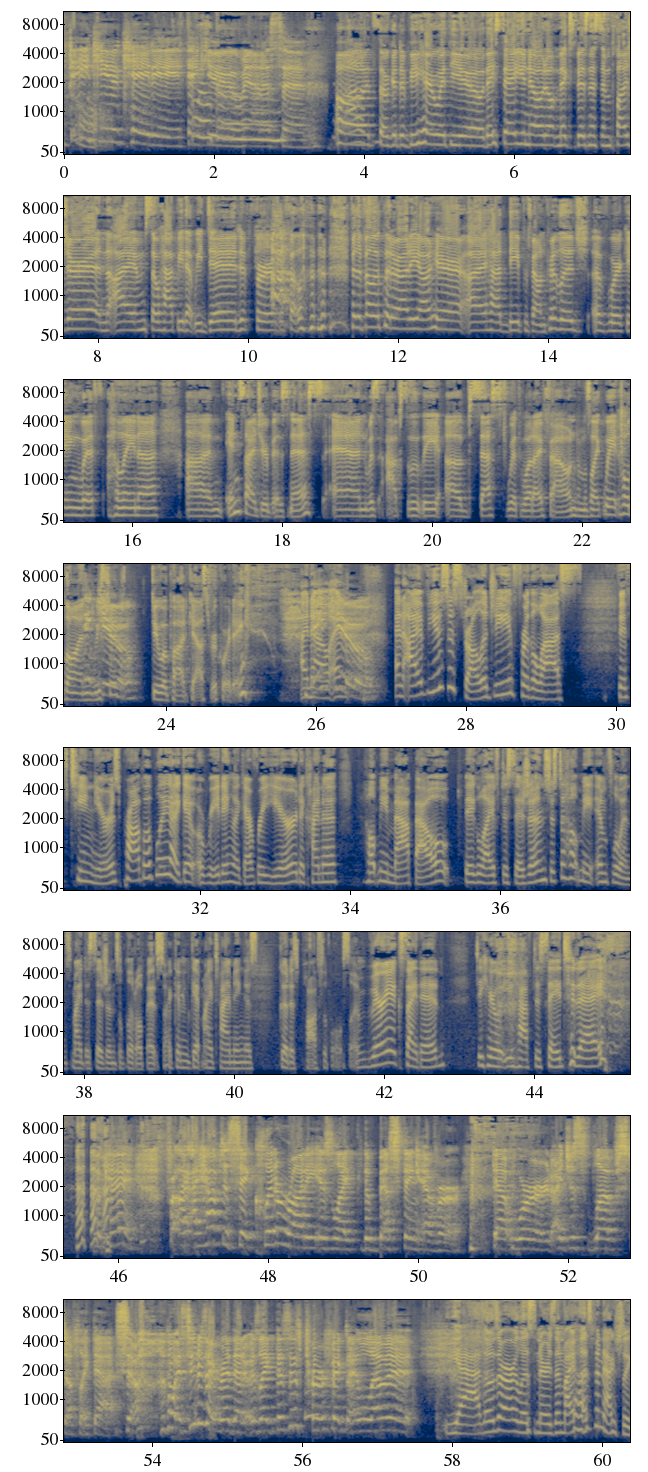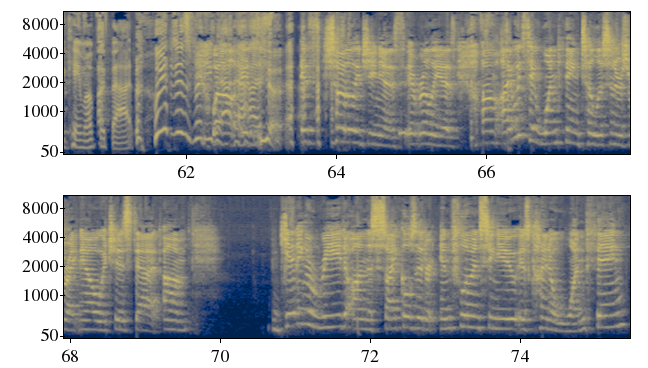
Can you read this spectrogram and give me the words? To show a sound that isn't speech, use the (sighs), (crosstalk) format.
Thank you, Katie. Thank Welcome. you, Madison. Oh, it's so good to be here with you. They say, you know, don't mix business and pleasure. And I am so happy that we did for the (laughs) fellow, for the fellow cliterati out here. I had the profound privilege of working with Helena, um, inside your business and was absolutely obsessed with what I found and was like, wait, hold on. Thank we you. should do a podcast recording. (laughs) I know. And, and I've used astrology for the last 15 years, probably. I get a reading like every year to kind of help me map out big life decisions, just to help me influence my decisions a little bit so I can get my timing as good as possible. So I'm very excited to hear what you have to say today. (laughs) okay. I have to say, cliterati is like the best thing ever. That (laughs) word. I just love stuff like that. So (laughs) as soon as I read that, it was like, this is perfect. I love it. Yeah, those are our listeners. And my husband actually came up with that, (laughs) which is pretty well, badass. It's, yeah. it's totally genius. It really is. Um, I would say one thing to listeners right now, which is that. Um, getting a read on the cycles that are influencing you is kind of one thing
